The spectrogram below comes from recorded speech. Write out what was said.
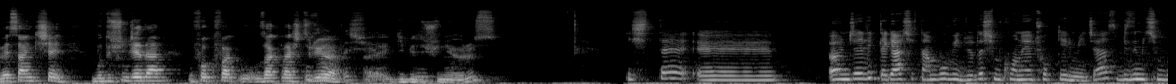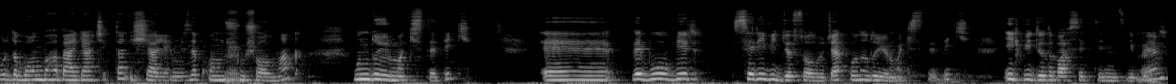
ve sanki şey bu düşünceden ufak ufak uzaklaştırıyor e, gibi düşünüyoruz. İşte e, öncelikle gerçekten bu videoda şimdi konuya çok girmeyeceğiz. Bizim için burada bomba haber gerçekten iş yerlerimizle konuşmuş olmak. Bunu duyurmak istedik. E, ve bu bir seri videosu olacak. Bunu duyurmak istedik. İlk videoda bahsettiğimiz gibi. Evet.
